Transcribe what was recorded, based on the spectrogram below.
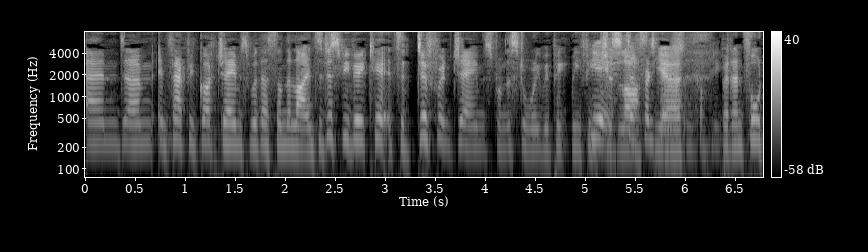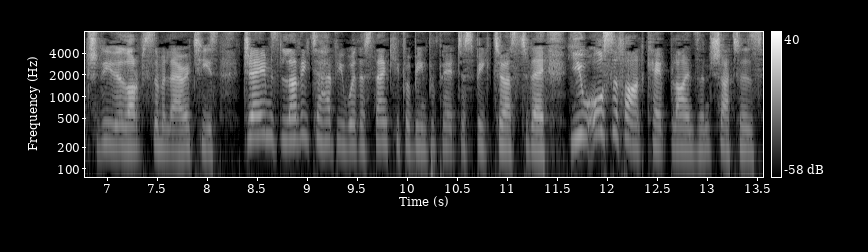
And um, in fact, we've got James with us on the line. So just to be very clear, it's a different James from the story we, picked, we featured Yes, last different year. person. But unfortunately, a lot of similarities. James, lovely to have you with us. Thank you for being prepared to speak to us today. You also found Cape Blinds and Shutters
